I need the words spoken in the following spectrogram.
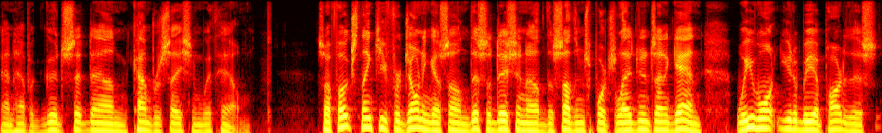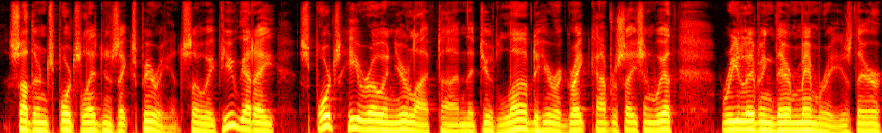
and have a good sit down conversation with him. So, folks, thank you for joining us on this edition of the Southern Sports Legends. And again, we want you to be a part of this Southern Sports Legends experience. So, if you've got a sports hero in your lifetime that you'd love to hear a great conversation with, reliving their memories, their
